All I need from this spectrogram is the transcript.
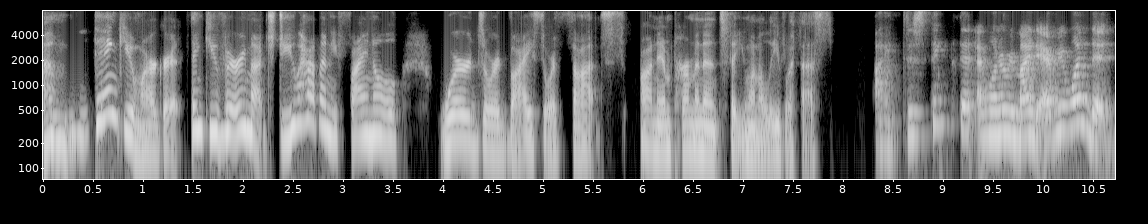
Um, mm-hmm. Thank you, Margaret. Thank you very much. Do you have any final words or advice or thoughts on impermanence that you want to leave with us? I just think that I want to remind everyone that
